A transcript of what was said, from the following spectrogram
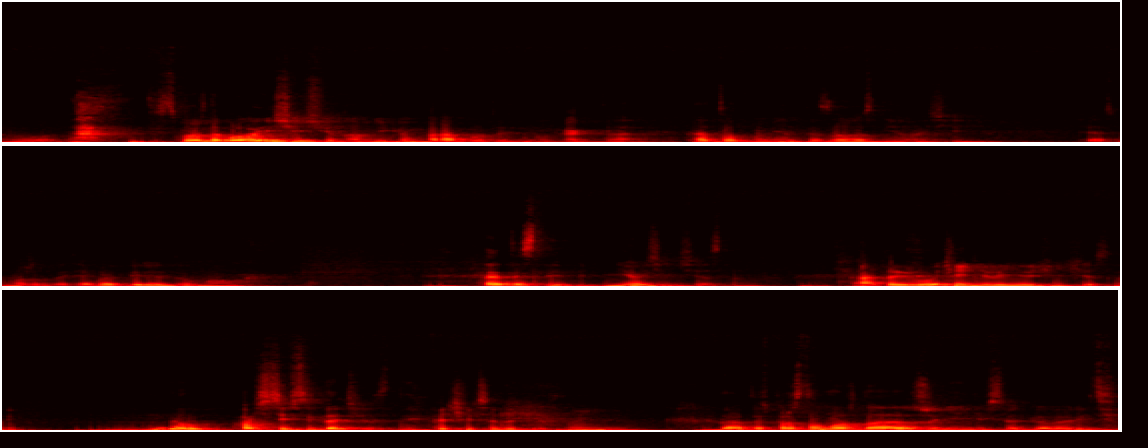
Вот. То есть можно было еще чиновником поработать, ну как-то на тот момент казалось не очень. Сейчас, может быть, я бы передумал. Это если быть не очень честным. А ты очень или не очень честный? Ну, почти всегда честный. Почти всегда честный. Да, то есть просто можно жене не все говорить.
